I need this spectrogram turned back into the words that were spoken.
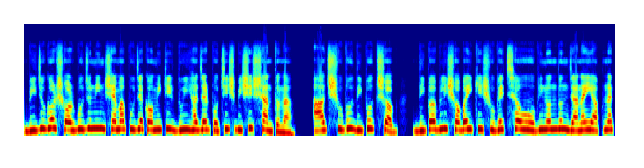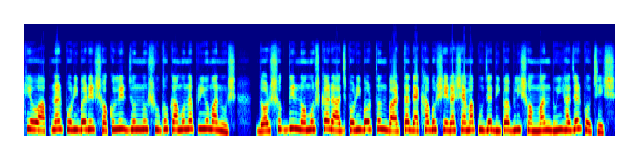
বিজুগড় সর্বজনীন শ্যামা পূজা কমিটির দুই হাজার পঁচিশ বিশেষ সান্ত্বনা। আজ শুভ দীপোৎসব। দীপাবলি সবাইকে শুভেচ্ছা ও অভিনন্দন জানাই আপনাকে ও আপনার পরিবারের সকলের জন্য শুভ কামনা প্রিয় মানুষ। দর্শকদের নমস্কার। আজ পরিবর্তন বার্তা দেখাবো সেরা শ্যামা পূজা দীপাবলি সম্মান দুই হাজার পঁচিশ।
